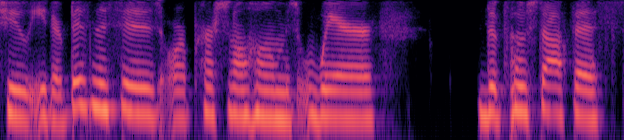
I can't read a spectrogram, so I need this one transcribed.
to either businesses or personal homes where the post office,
